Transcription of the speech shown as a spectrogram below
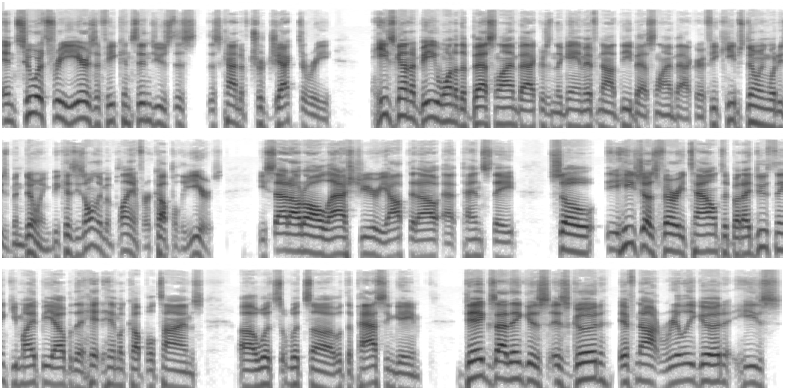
in two or three years, if he continues this this kind of trajectory, he's going to be one of the best linebackers in the game, if not the best linebacker, if he keeps doing what he's been doing, because he's only been playing for a couple of years. He sat out all last year. He opted out at Penn State. So he's just very talented, but I do think you might be able to hit him a couple times uh, with with uh, with the passing game. Diggs, I think, is is good, if not really good. He's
